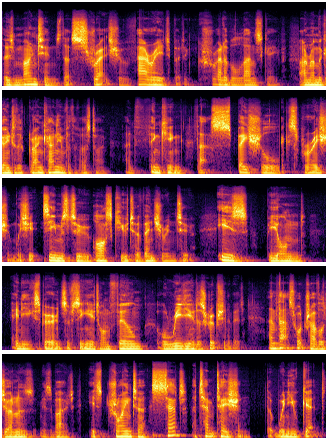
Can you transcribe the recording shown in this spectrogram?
those mountains, that stretch of arid but incredible landscape. I remember going to the Grand Canyon for the first time and thinking that spatial exploration, which it seems to ask you to venture into, is beyond any experience of seeing it on film or reading a description of it. And that's what travel journalism is about. It's trying to set a temptation that when you get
